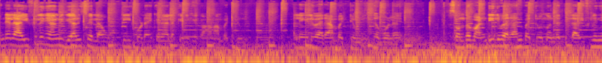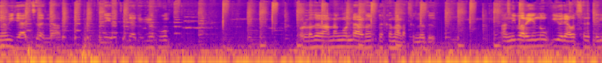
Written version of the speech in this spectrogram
എന്റെ ലൈഫിൽ ഞാൻ വിചാരിച്ചല്ല ഊട്ടി കൊടൈക്കനാലൊക്കെ എനിക്ക് വരാൻ പറ്റും. ഇതേപോലെ സ്വന്തം വണ്ടിയിൽ വരാൻ പറ്റുമെന്ന് എന്റെ ലൈഫിൽ ഞാൻ വിചാരിച്ചതല്ല. ദൈവത്തിന്റെ അനുഗ്രഹവും ഉള്ളത് കാരണം കൊണ്ടാണ് ഇതൊക്കെ നടക്കുന്നത്. നന്ദി പറയുന്നു ഈ ഒരു അവസരത്തിൽ.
